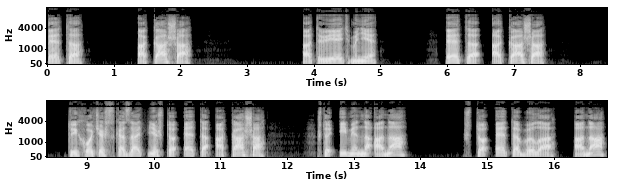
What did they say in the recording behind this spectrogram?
«Это Акаша?» Ответь мне. Это Акаша? Ты хочешь сказать мне, что это Акаша? Что именно она? Что это была она?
